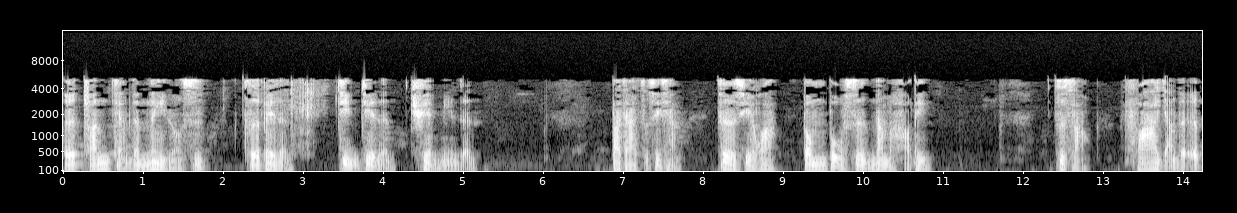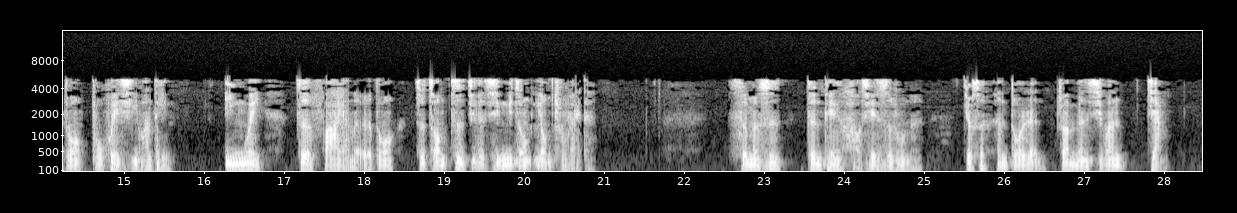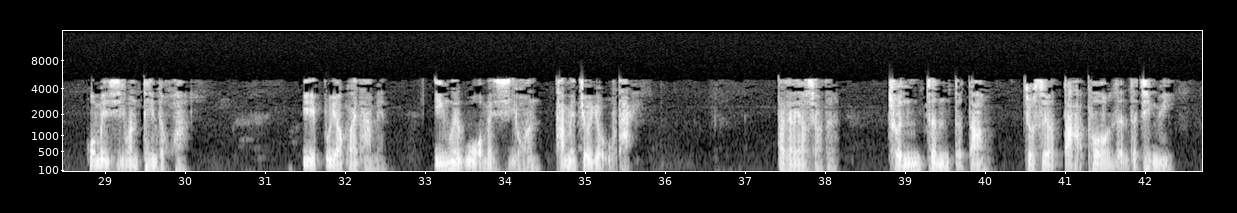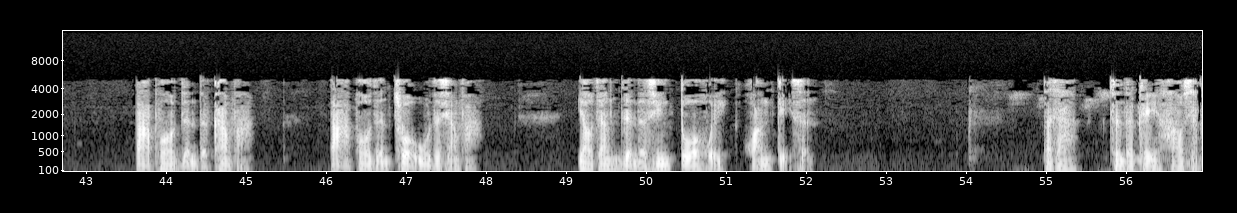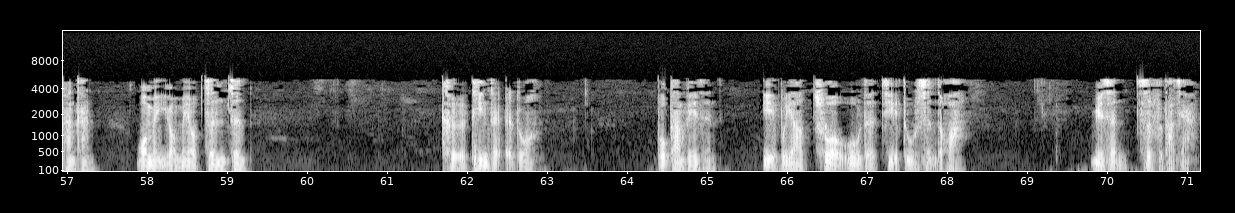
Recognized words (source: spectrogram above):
而传讲的内容是责备人、警戒人、劝勉人。大家仔细想，这些话都不是那么好听，至少发痒的耳朵不会喜欢听，因为这发痒的耳朵是从自己的情欲中涌出来的。什么是？增添好些师傅呢，就是很多人专门喜欢讲我们喜欢听的话，也不要怪他们，因为我们喜欢，他们就有舞台。大家要晓得，纯正的道就是要打破人的情欲，打破人的看法，打破人错误的想法，要将人的心夺回，还给神。大家真的可以好好想看看，我们有没有真正可听的耳朵？不看别人，也不要错误的解读神的话。愿神赐福大家。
